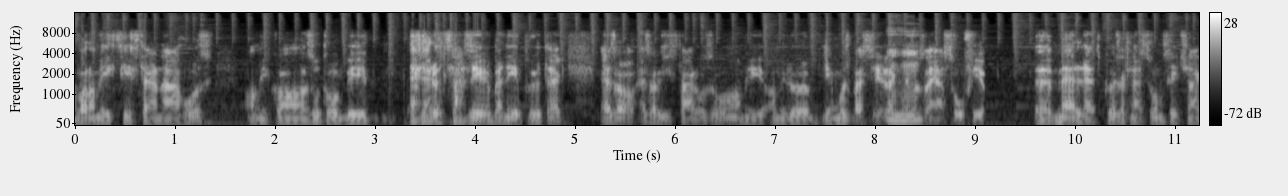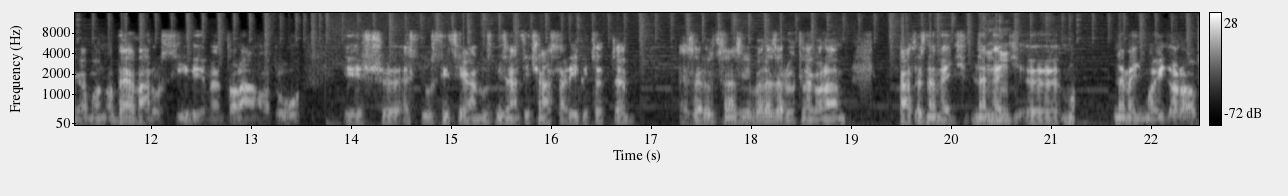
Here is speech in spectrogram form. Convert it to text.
valamelyik ciszternához, amik az utóbbi 1500 évben épültek. Ez a, ez a víztározó, ami, amiről én most beszélek, uh-huh. ez az Anya Szófia mellett közvetlen szomszédságában a belváros szívében található, és ezt Justitianus bizánci császár építette 1500 évvel ezelőtt legalább. Tehát ez nem egy, nem uh-huh. egy nem egy mai darab.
